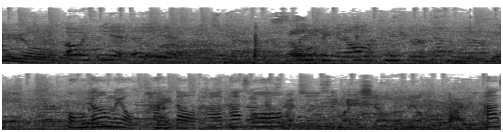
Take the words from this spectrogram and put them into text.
愈哦。Oh, I see it. I see it. Sleeping in all the pictures. 我们刚刚没有拍到他，他说他，有很大。它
